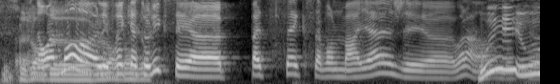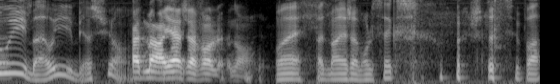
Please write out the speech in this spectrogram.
C'est ce genre Normalement, de- les vrais catholiques, c'est pas de sexe avant le mariage et euh, voilà. hein. Oui, Donc, oui, euh, oui, bah oui, bien sûr. Pas de mariage avant le. Non. Ouais, pas de mariage avant le sexe. je sais pas.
